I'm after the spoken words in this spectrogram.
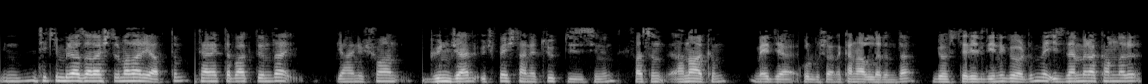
Nitekim biraz araştırmalar yaptım. İnternette baktığımda yani şu an güncel 3-5 tane Türk dizisinin Fas'ın ana akım medya kuruluşlarında, kanallarında gösterildiğini gördüm ve izlenme rakamları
